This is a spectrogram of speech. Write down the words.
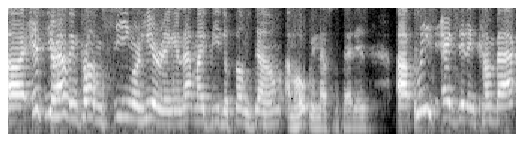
Uh, if you're having problems seeing or hearing, and that might be the thumbs down, I'm hoping that's what that is, uh, please exit and come back.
